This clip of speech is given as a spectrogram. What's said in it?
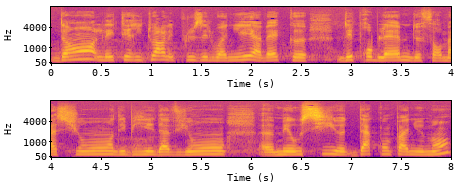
dans les territoires les plus éloignés avec euh, des problèmes de formation, des billets d'avion, euh, mais aussi d'accompagnement.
